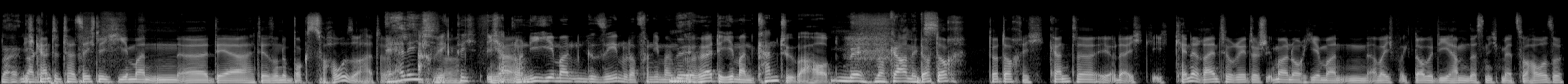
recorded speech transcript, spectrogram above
Nein, ich kannte tatsächlich jemanden, äh, der, der so eine Box zu Hause hatte. Ehrlich? Ach wirklich? Ich Ja. habe noch nie jemanden gesehen oder von jemandem Nee. gehört, der jemanden kannte überhaupt. Nee, noch gar nichts. Doch, doch. Doch, doch, ich kannte oder ich, ich kenne rein theoretisch immer noch jemanden, aber ich, ich glaube, die haben das nicht mehr zu Hause.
